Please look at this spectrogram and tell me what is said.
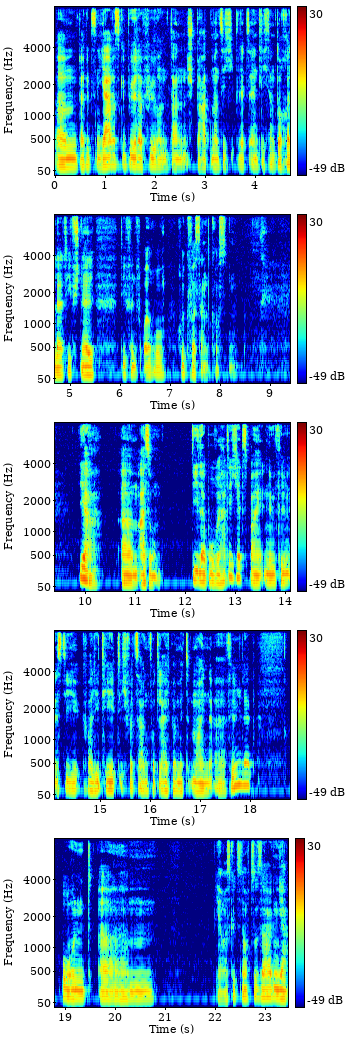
Ähm, da gibt es eine Jahresgebühr dafür und dann spart man sich letztendlich dann doch relativ schnell die 5 Euro Rückversandkosten. Ja, ähm, also die Labore hatte ich jetzt. Bei einem Film ist die Qualität, ich würde sagen, vergleichbar mit meinem äh, Filmlab. Und ähm, ja, was gibt es noch zu sagen? Ja,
